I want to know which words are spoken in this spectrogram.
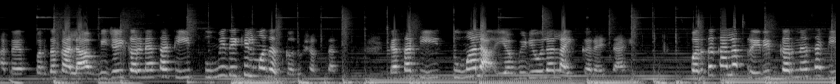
आता या स्पर्धकाला विजयी करण्यासाठी तुम्ही देखील मदत करू शकता. त्यासाठी तुम्हाला या व्हिडिओला लाईक करायचं आहे. स्पर्धकाला प्रेरित करण्यासाठी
